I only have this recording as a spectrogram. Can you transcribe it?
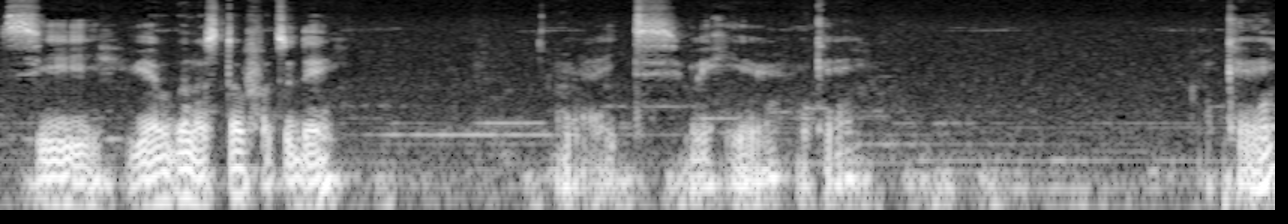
see where we're gonna stop for today. All right we're here okay. Okay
